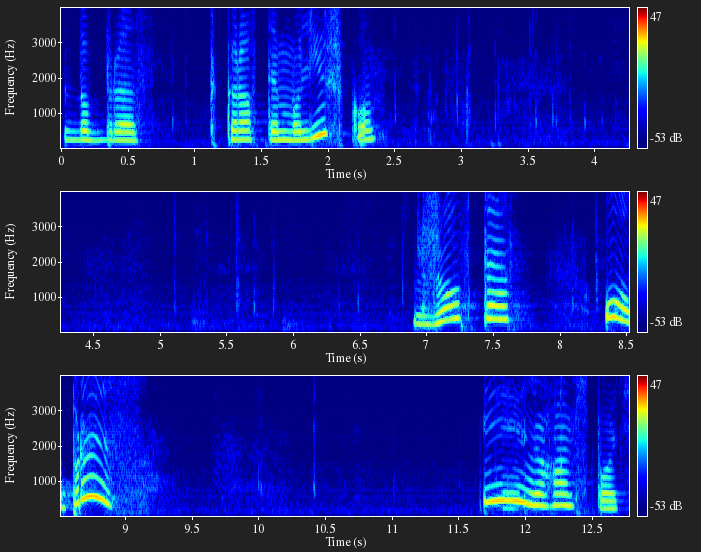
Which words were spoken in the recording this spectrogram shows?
Добре, скрафтимо ліжко. Жовте. О, приз! І лягаємо спати.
